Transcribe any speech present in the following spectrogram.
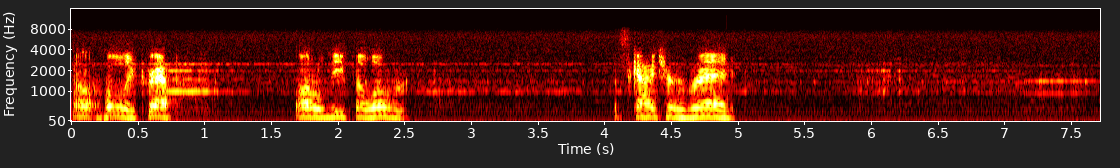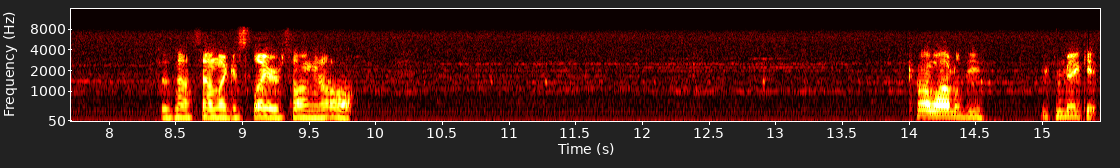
Oh, holy crap. Waddle Dee fell over. The sky turned red. Does not sound like a Slayer song at all. Come on, Dee. You can make it.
